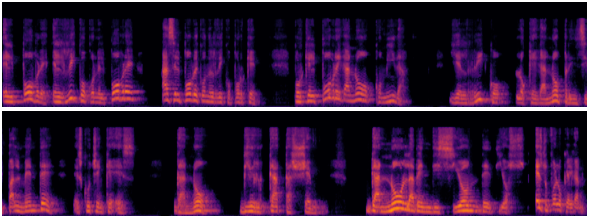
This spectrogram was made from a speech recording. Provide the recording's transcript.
el pobre, el rico con el pobre, hace el pobre con el rico. ¿Por qué? Porque el pobre ganó comida y el rico lo que ganó principalmente, escuchen qué es, ganó Birkat Hashem, ganó la bendición de Dios. Eso fue lo que él ganó.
